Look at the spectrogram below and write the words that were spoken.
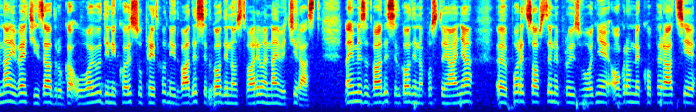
najvećih zadruga u Vojvodini koje su u prethodnih 20 godina ostvarile najveći rast. Naime, za 20 godina postojanja, e, pored sobstvene proizvodnje, ogromne kooperacije,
